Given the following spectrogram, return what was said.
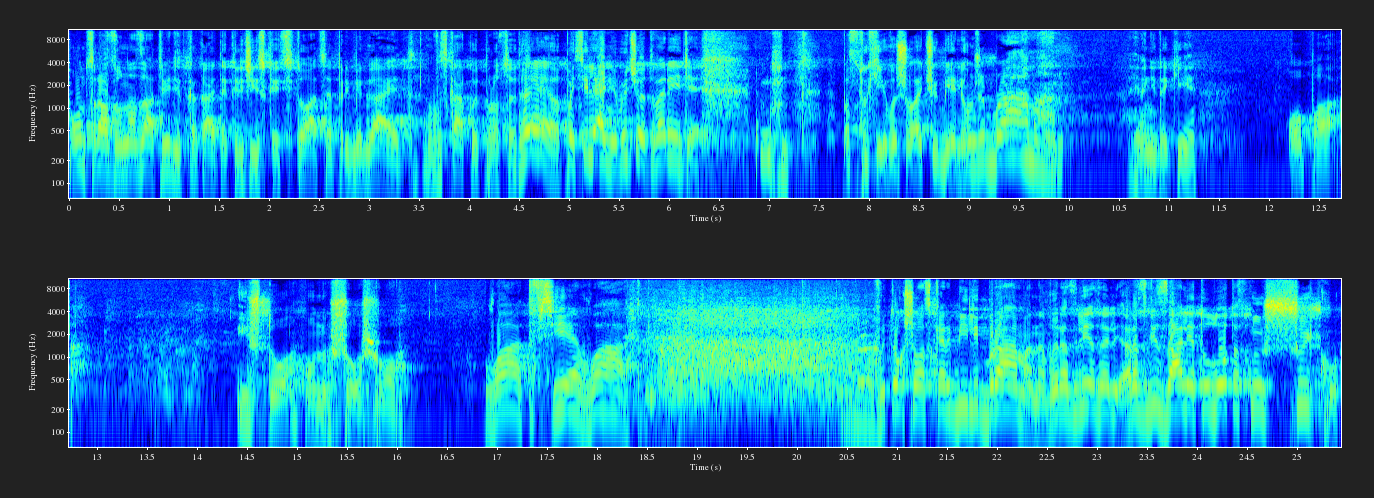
Он сразу назад видит, какая-то критическая ситуация, прибегает, выскакивает просто. Эй, поселяне, вы что творите? Пастухи, вы что, очубели? Он же браман. И они такие, опа, И что? Он, шо-шо? В ад, все в ад. Вы только что оскорбили Брамана, вы разлезали, развязали эту лотосную шику,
